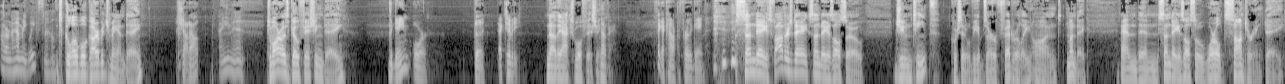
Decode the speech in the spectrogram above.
I don't know how many weeks now. It's Global Garbage Man Day. Shout out Amen. Tomorrow is Go Fishing Day. the game or the activity. No, the actual fishing. Okay, I think I kind of prefer the game. Sunday is Father's Day. Sunday is also Juneteenth. Of course, it will be observed federally on Monday. And then Sunday is also World Sauntering Day.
